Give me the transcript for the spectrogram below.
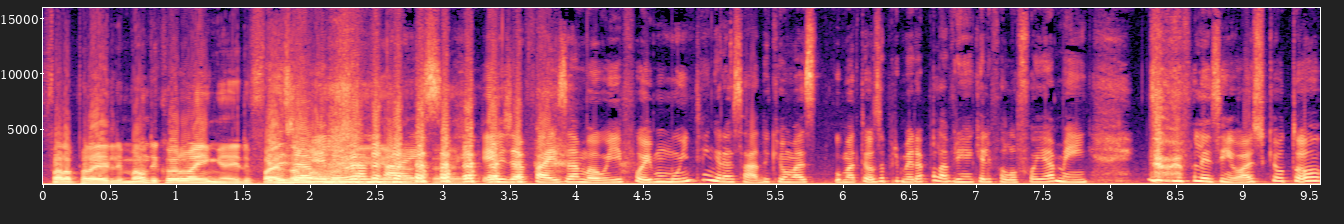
fala pra ele, mão de coroinha, ele faz Ele a já- Ele já mãozinha. faz. é. Ele já faz a mão. E foi muito engraçado que o, Mas- o Matheus, a primeira palavrinha que ele falou foi amém. Então eu falei assim, eu acho que eu tô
